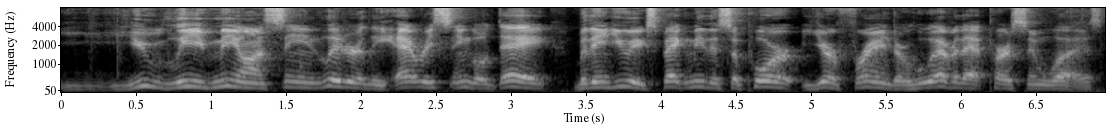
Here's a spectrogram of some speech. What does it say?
You leave me on seen literally every single day, but then you expect me to support your friend or whoever that person was.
